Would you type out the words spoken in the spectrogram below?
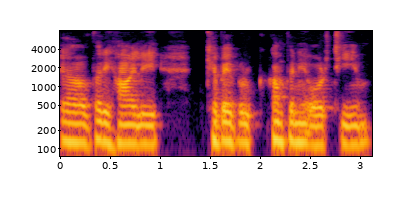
a very highly capable company or team.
